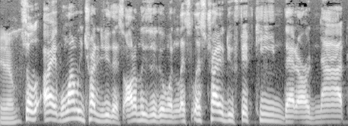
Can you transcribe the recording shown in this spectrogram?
You know. So, all right. Well, why don't we try to do this? Autumn Leaves is a good one. Let's let's try to do fifteen that are not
